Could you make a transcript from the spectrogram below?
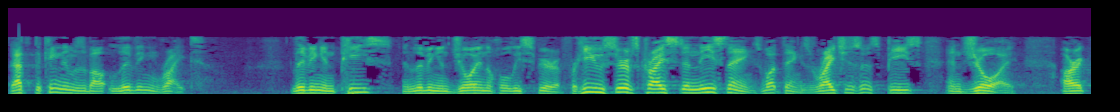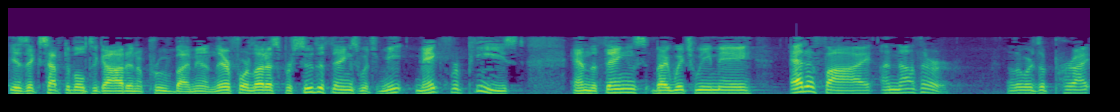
That's the kingdom is about living right living in peace and living in joy in the Holy Spirit. For he who serves Christ in these things, what things? Righteousness, peace, and joy, are, is acceptable to God and approved by men. Therefore, let us pursue the things which meet, make for peace and the things by which we may edify another. In other words, pri-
